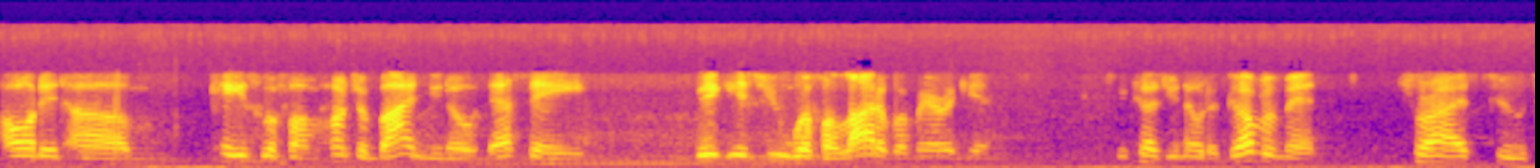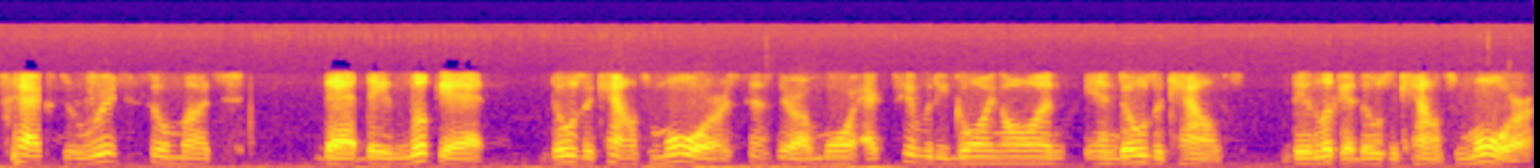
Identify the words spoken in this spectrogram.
audit um, case with um, Hunter Biden, you know, that's a big issue with a lot of Americans because, you know, the government tries to tax the rich so much that they look at those accounts more since there are more activity going on in those accounts they look at those accounts more.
